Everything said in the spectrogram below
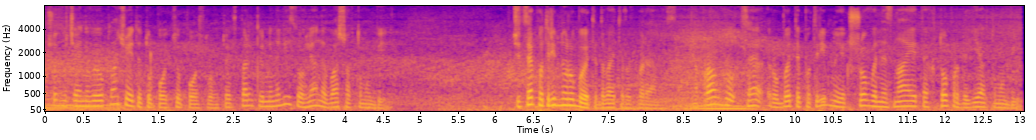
Якщо, звичайно, ви оплачуєте цю послугу, то експерт-криміналіст огляне ваш автомобіль. Чи це потрібно робити? Давайте розберемося. Направду, це робити потрібно, якщо ви не знаєте, хто продає автомобіль.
